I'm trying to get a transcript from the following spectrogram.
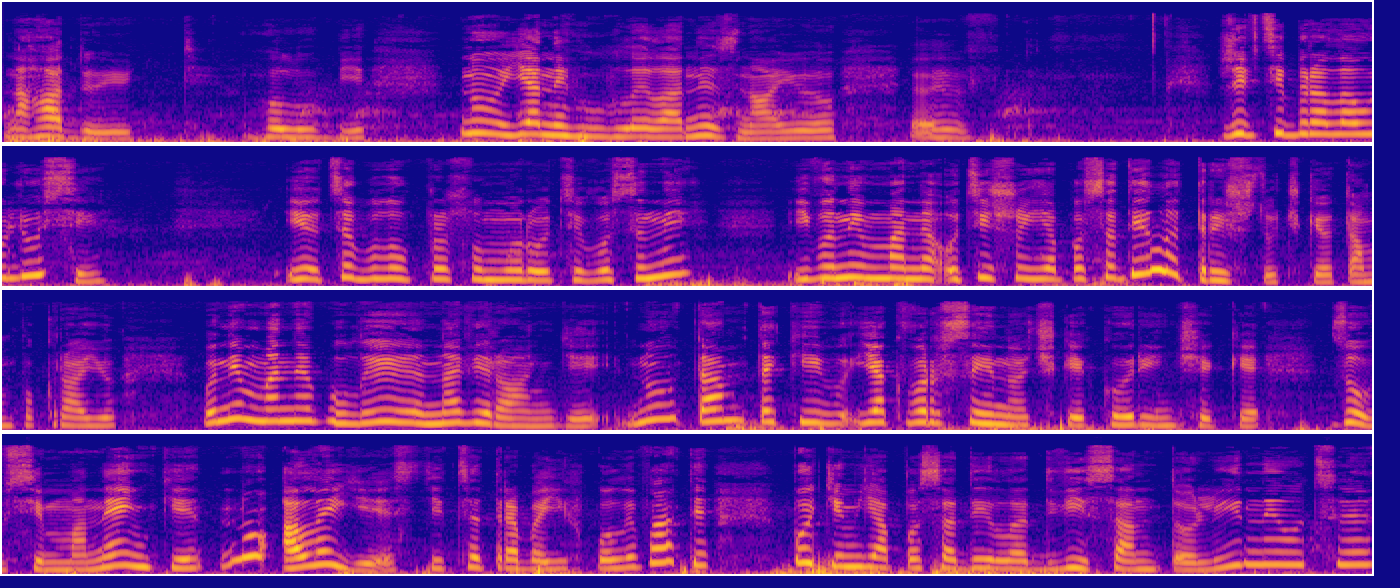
нагадують голубі. Ну, я не гуглила, не знаю. Е, Живці брала у Люсі, і це було в прошлому році восени. І вони в мене, оці, що я посадила, три штучки там по краю, вони в мене були на віранді. Ну, там такі, як ворсиночки, корінчики, зовсім маленькі, ну, але є. І це треба їх поливати. Потім я посадила дві сантоліни. Оце.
